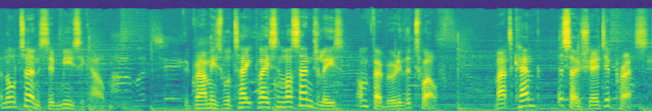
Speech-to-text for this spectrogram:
and Alternative Music Album. The Grammys will take place in Los Angeles on February the 12th. Matt Kemp, Associated Press.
